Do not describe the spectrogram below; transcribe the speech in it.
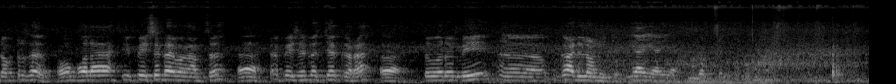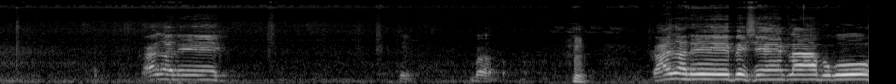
डॉक्टर साहेब हो बोला. हे पेशंट आहे बघा आमचं. हा, त्या पेशंटला चेक करा. हा. तर मी अं, गाडी लावून येतो. या या या. डॉक्टर. काय झाले? बर. काय झाले पेशंटला बघू.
